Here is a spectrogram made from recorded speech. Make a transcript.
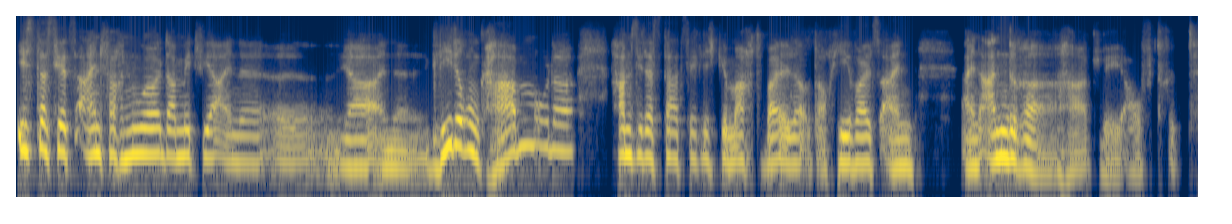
ist das jetzt einfach nur, damit wir eine, äh, ja, eine Gliederung haben oder haben Sie das tatsächlich gemacht, weil dort auch jeweils ein, ein anderer Hartley auftritt?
